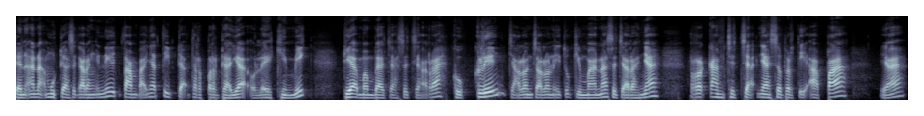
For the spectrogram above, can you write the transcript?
Dan anak muda sekarang ini tampaknya tidak terperdaya oleh gimmick dia membaca sejarah googling calon-calon itu gimana sejarahnya rekam jejaknya seperti apa ya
